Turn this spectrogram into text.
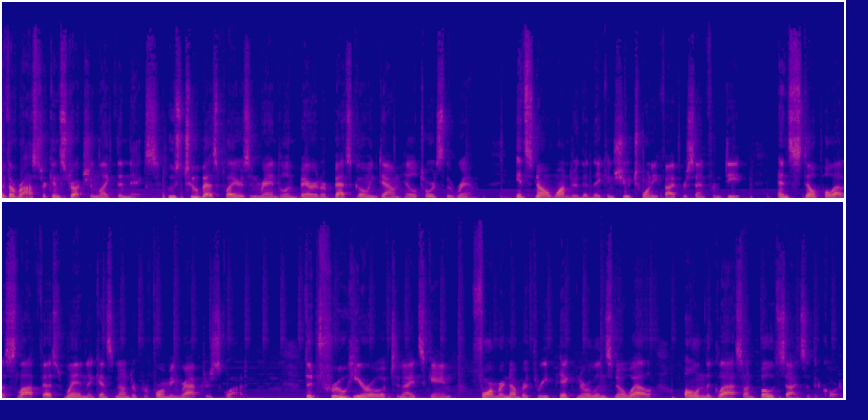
With a roster construction like the Knicks, whose two best players in Randle and Barrett are best going downhill towards the rim, it's no wonder that they can shoot 25% from deep and still pull out a slotfest win against an underperforming Raptors squad. The true hero of tonight's game, former number three pick Nerlens Noel, owned the glass on both sides of the court.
